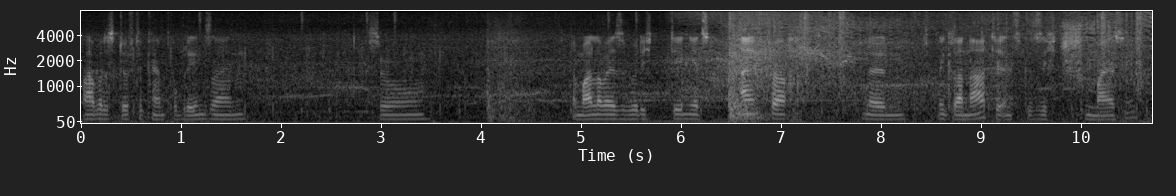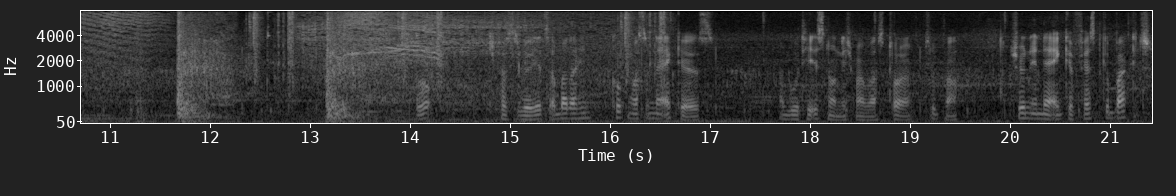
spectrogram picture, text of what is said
Aber das dürfte kein Problem sein. So. Normalerweise würde ich den jetzt einfach eine, eine Granate ins Gesicht schmeißen. So. Ich will jetzt aber dahin gucken, was in der Ecke ist. Na gut, hier ist noch nicht mal was. Toll. Super. Schön in der Ecke festgebackt.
